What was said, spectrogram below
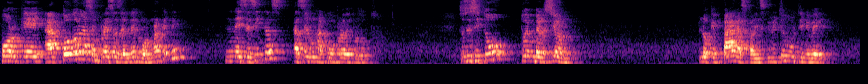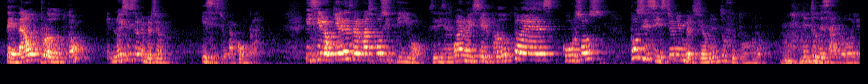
Porque a todas las empresas del network marketing necesitas hacer una compra de producto. Entonces, si tú, tu inversión, lo que pagas para inscribirte en multinivel, te da un producto, no hiciste una inversión, hiciste una compra. Y si lo quieres ver más positivo, si dices, bueno, y si el producto es cursos, pues hiciste una inversión en tu futuro, en tu desarrollo.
